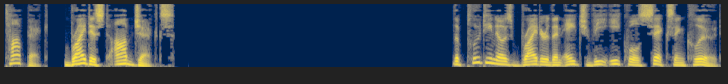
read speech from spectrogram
Topic: Brightest objects The Plutinos brighter than HV equals 6 include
